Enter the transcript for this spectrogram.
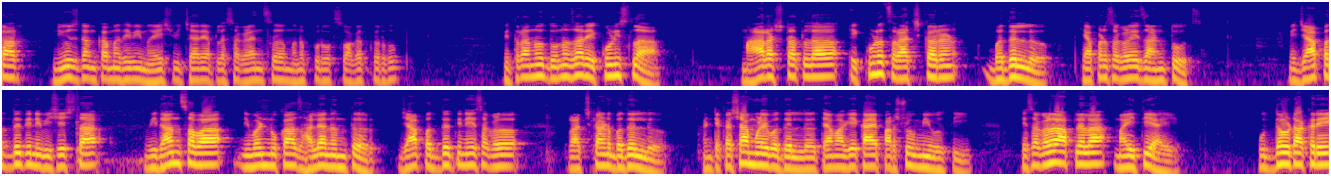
नमस्कार. न्यूज डंकामध्ये मी महेश विचारे आपल्या सगळ्यांचं मनपूर्वक स्वागत करतो. मित्रांनो दोन हजार एकोणीसला महाराष्ट्रातलं एकूणच राजकारण बदललं हे आपण सगळे जाणतोच. मी ज्या पद्धतीने विशेषतः विधानसभा निवडणुका झाल्यानंतर ज्या पद्धतीने सगळं राजकारण बदललं आणि ते कशामुळे बदललं त्यामागे काय पार्श्वभूमी होती हे सगळं आपल्याला माहिती आहे. उद्धव ठाकरे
